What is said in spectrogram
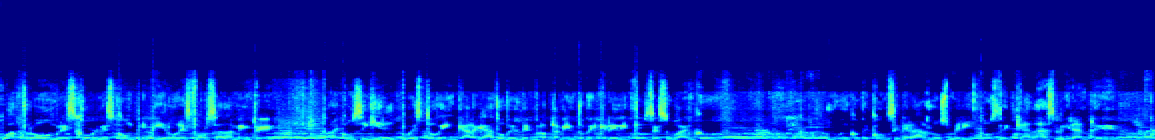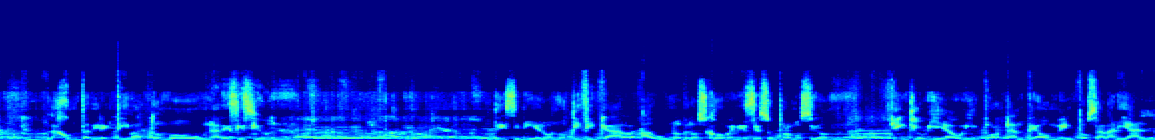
Cuatro hombres jóvenes compitieron esforzadamente para conseguir el puesto de encargado del departamento de créditos de su banco. Luego de considerar los méritos de cada aspirante, la junta directiva tomó una decisión. Decidieron notificar a uno de los jóvenes de su promoción, que incluía un importante aumento salarial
